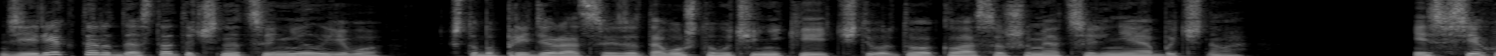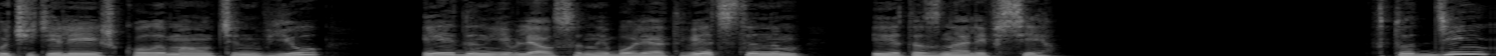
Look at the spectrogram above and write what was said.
Директор достаточно ценил его, чтобы придираться из-за того, что ученики четвертого класса шумят сильнее обычного. Из всех учителей школы Маунтин-Вью Эйден являлся наиболее ответственным, и это знали все. В тот день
